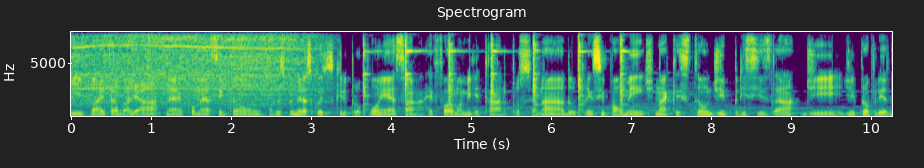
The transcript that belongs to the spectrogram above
e vai trabalhar, né? Começa então, uma das primeiras coisas que ele propõe é essa reforma militar para o Senado, principalmente na questão de precisar de, de propriedade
